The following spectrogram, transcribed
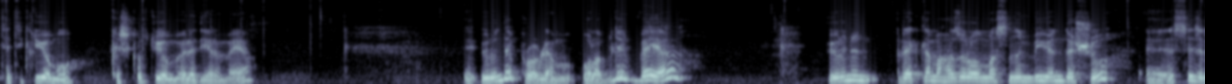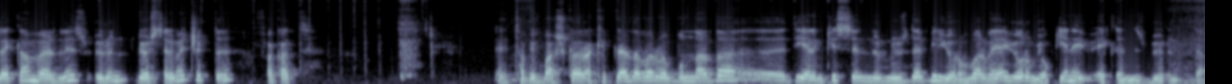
tetikliyor mu? Kışkırtıyor mu öyle diyelim veya? E, üründe problem olabilir veya ürünün reklama hazır olmasının bir yönü de şu. E, siz reklam verdiniz, ürün gösterime çıktı. Fakat e, tabii başka rakipler de var ve bunlarda e, diyelim ki sizin ürününüzde bir yorum var veya yorum yok. Yeni eklediğiniz bir üründe.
